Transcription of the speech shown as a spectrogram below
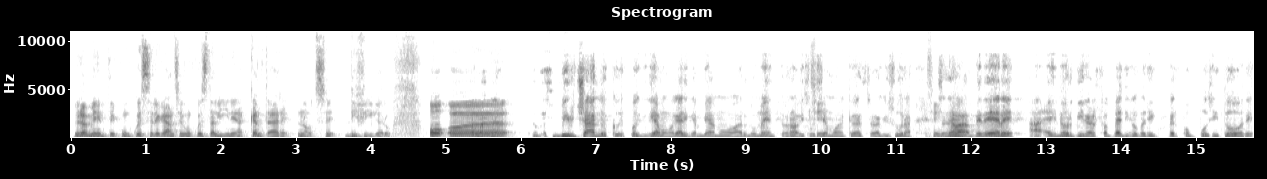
veramente con questa eleganza, e con questa linea, cantare Nozze di Figaro. Oh, eh, sbirciando e poi chiudiamo, magari cambiamo argomento, no? Visto che Sì. siamo anche verso la chiusura. sì. Se andiamo a vedere ah, in ordine alfabetico per, i- per compositore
